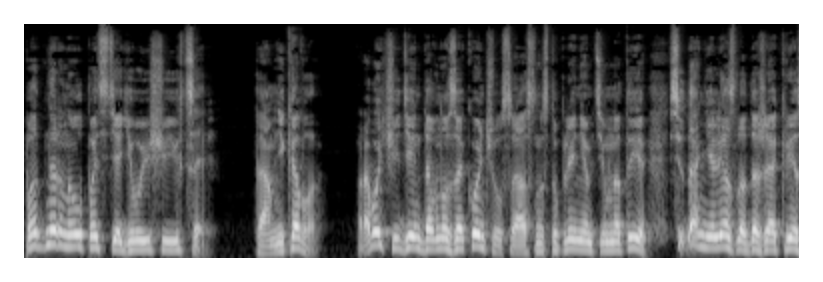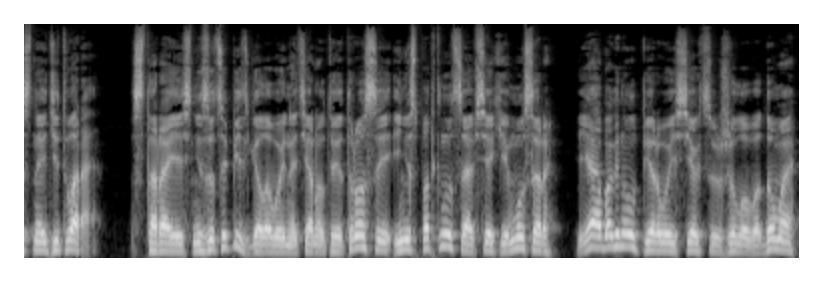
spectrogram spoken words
поднырнул под стягивающую их цепь. Там никого. Рабочий день давно закончился, а с наступлением темноты сюда не лезла даже окрестная детвора. Стараясь не зацепить головой натянутые тросы и не споткнуться о всякий мусор, я обогнул первую секцию жилого дома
